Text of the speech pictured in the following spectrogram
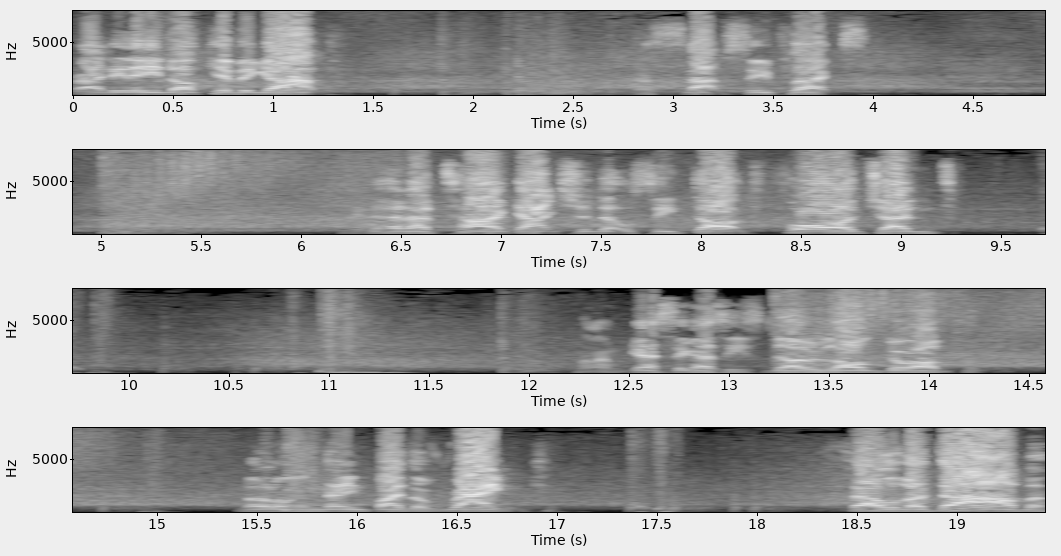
Randy Lee not giving up. A snap suplex. We then a tag action that will see Dark Forge and I'm guessing as he's no longer of no longer named by the rank. Thel Vadam.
